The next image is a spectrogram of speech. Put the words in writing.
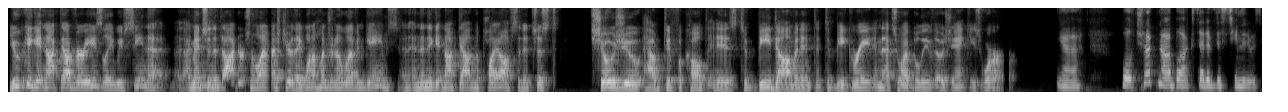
you could get knocked out very easily. We've seen that. I mentioned the mm-hmm. Dodgers from last year. They won 111 games and, and then they get knocked out in the playoffs. And it just shows you how difficult it is to be dominant and to be great. And that's who I believe those Yankees were. Yeah. Well, Chuck Knoblauch said of this team that it was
